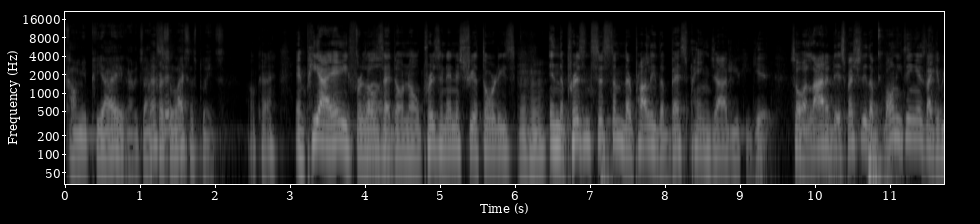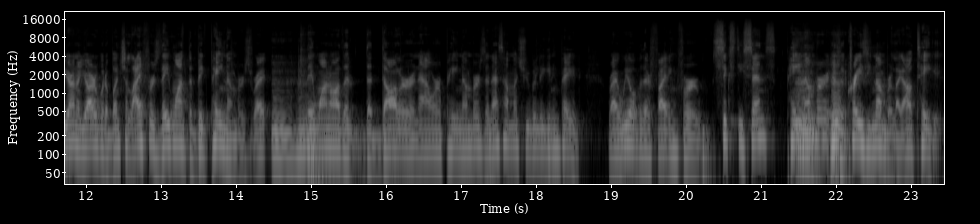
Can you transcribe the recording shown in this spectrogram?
Called me PIA. Got a job That's pressing it? license plates. Okay. And PIA, for those that don't know, prison industry authorities Mm-hmm. in the prison system, they're probably the best paying job you could get. So a lot of, especially the only thing is like if you're on a yard with a bunch of lifers, they want the big pay numbers, right? Mm-hmm. They want all the the dollar an hour pay numbers, and that's how much you're really getting paid, right? We over there fighting for sixty cents pay Mm-hmm. number is a crazy number. Like I'll take it,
